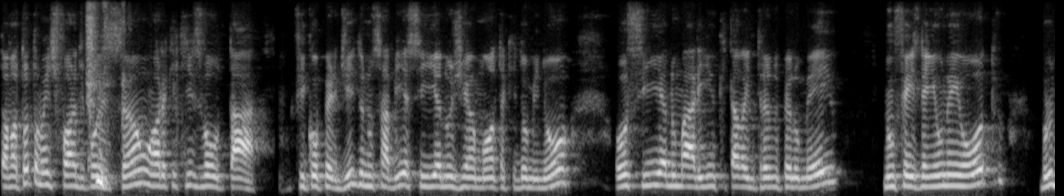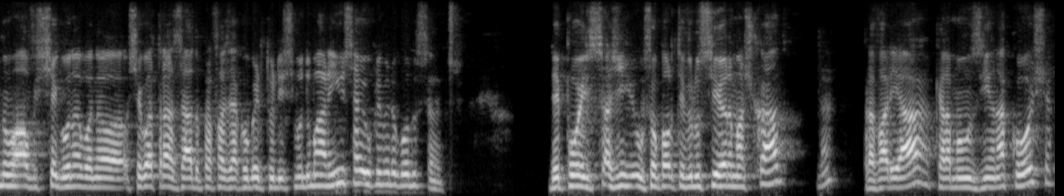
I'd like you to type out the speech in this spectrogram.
tava totalmente fora de posição. A hora que quis voltar, ficou perdido, não sabia se ia no Jean Mota que dominou ou se ia no Marinho que estava entrando pelo meio. Não fez nenhum nem outro. Bruno Alves chegou, na, na, chegou atrasado para fazer a cobertura em cima do Marinho e saiu o primeiro gol do Santos. Depois gente, o São Paulo teve o Luciano machucado, né? Para variar, aquela mãozinha na coxa.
